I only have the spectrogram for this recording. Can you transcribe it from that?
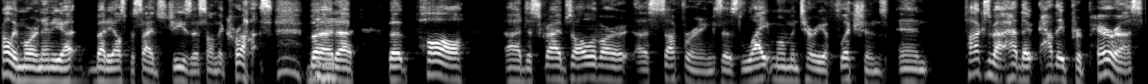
probably more than anybody else besides Jesus on the cross. but mm-hmm. uh, but Paul uh, describes all of our uh, sufferings as light momentary afflictions and talks about how they how they prepare us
